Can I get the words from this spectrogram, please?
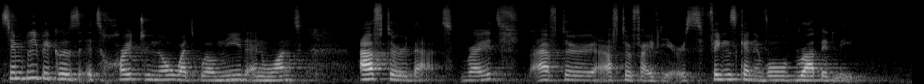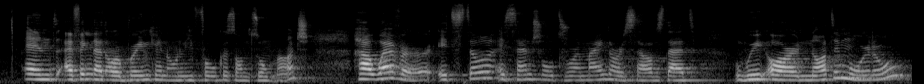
Simply because it's hard to know what we'll need and want after that, right? After after five years, things can evolve rapidly. And I think that our brain can only focus on so much. However, it's still essential to remind ourselves that we are not immortal.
